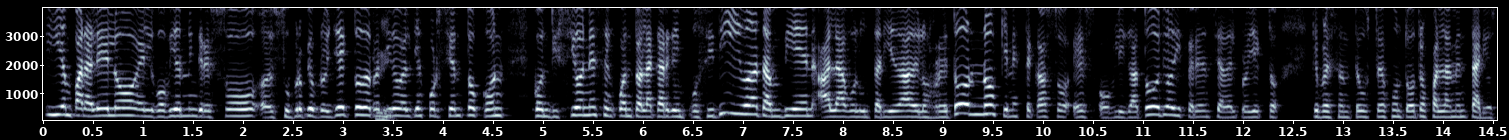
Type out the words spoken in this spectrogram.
y en paralelo el gobierno ingresó eh, su propio proyecto de retiro del 10% con condiciones en cuanto a la carga impositiva, también a la voluntariedad de los retornos, que en este caso es obligatorio, a diferencia del proyecto que presentó usted junto a otros parlamentarios.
